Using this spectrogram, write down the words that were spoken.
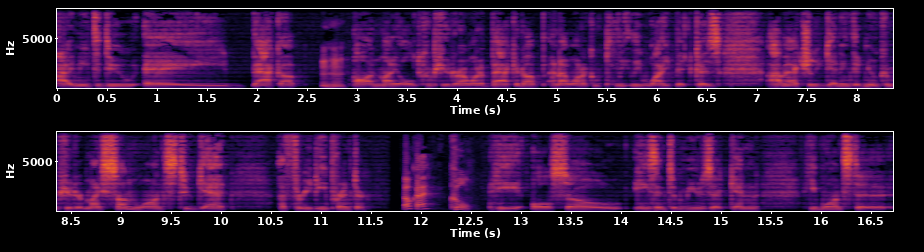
I need to do a backup mm-hmm. on my old computer. I want to back it up and I want to completely wipe it because I'm actually getting the new computer. My son wants to get a 3D printer Okay, cool. he also he's into music and he wants to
